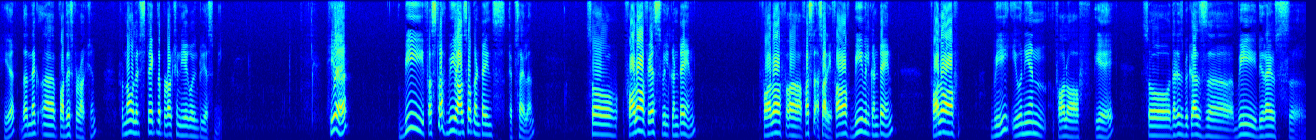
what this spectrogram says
here the next uh, for this production. So, now let us take the production A going to S B. Here B first of B also contains epsilon. So, follow of S will contain follow of uh, first uh, sorry follow of B will contain follow of B union follow of A. So, that is because uh, B derives uh,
